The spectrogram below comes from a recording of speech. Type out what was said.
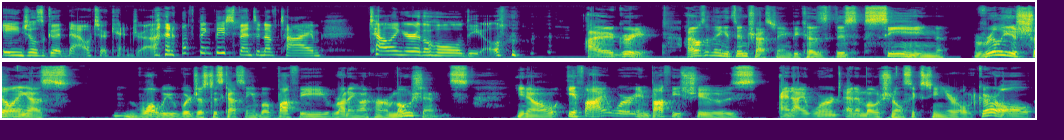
Angel's good now to Kendra. I don't think they spent enough time telling her the whole deal. I agree. I also think it's interesting because this scene really is showing us what we were just discussing about Buffy running on her emotions. You know, if I were in Buffy's shoes and I weren't an emotional 16 year old girl,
